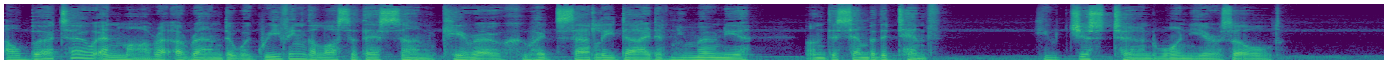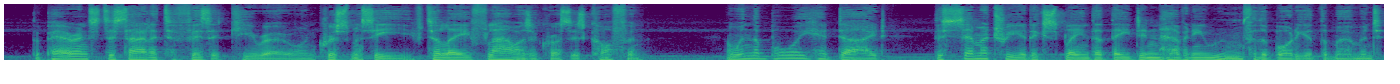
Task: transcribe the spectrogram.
Alberto and Mara Aranda were grieving the loss of their son, Kiro, who had sadly died of pneumonia on December the 10th. He just turned one years old. The parents decided to visit Kiro on Christmas Eve to lay flowers across his coffin. And when the boy had died, the cemetery had explained that they didn't have any room for the body at the moment,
